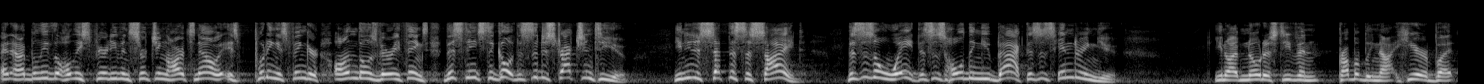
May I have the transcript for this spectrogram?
and I believe the Holy Spirit, even searching hearts now, is putting his finger on those very things. This needs to go. This is a distraction to you. You need to set this aside. This is a weight. This is holding you back. This is hindering you. You know, I've noticed even, probably not here, but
